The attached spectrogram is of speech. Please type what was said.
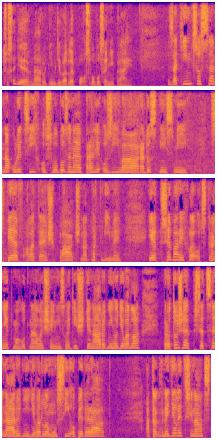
Co se děje v Národním divadle po osvobození Prahy? Zatímco se na ulicích osvobozené Prahy ozývá radostný smích, zpěv, ale též pláč nad mrtvými, je třeba rychle odstranit mohutné lešení z hlediště Národního divadla, protože přece Národní divadlo musí opět hrát. A tak v neděli 13.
